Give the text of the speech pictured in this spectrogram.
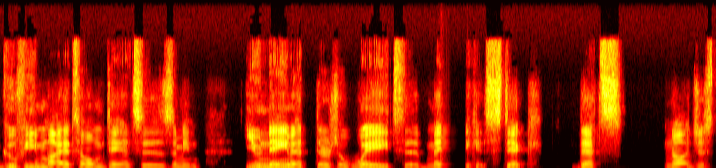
goofy myotome dances i mean you name it there's a way to make it stick that's not just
